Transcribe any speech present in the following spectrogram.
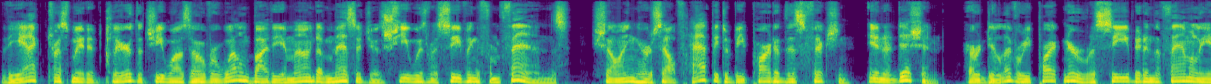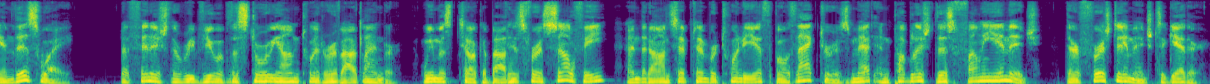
The actress made it clear that she was overwhelmed by the amount of messages she was receiving from fans, showing herself happy to be part of this fiction. In addition, her delivery partner received it in the family in this way. To finish the review of the story on Twitter of Outlander, we must talk about his first selfie, and that on September 20th both actors met and published this funny image, their first image together.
